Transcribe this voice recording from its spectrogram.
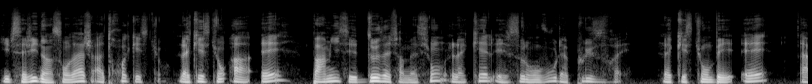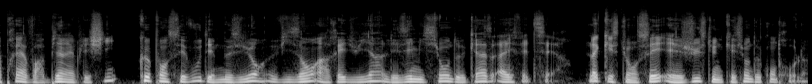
Il s'agit d'un sondage à trois questions. La question A est, parmi ces deux affirmations, laquelle est selon vous la plus vraie? La question B est, après avoir bien réfléchi, que pensez-vous des mesures visant à réduire les émissions de gaz à effet de serre? La question C est juste une question de contrôle.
